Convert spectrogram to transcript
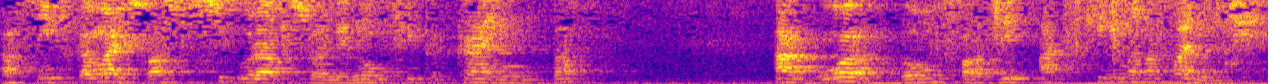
Assim fica mais fácil de segurar, pessoal, ele não fica caindo, tá? Agora vamos fazer a queima na parede.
